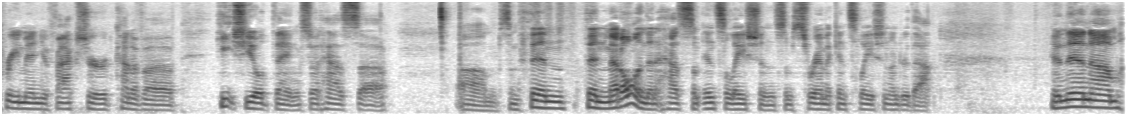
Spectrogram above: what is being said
pre-manufactured kind of a heat shield thing. So it has uh, um, some thin thin metal and then it has some insulation, some ceramic insulation under that. And then um,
